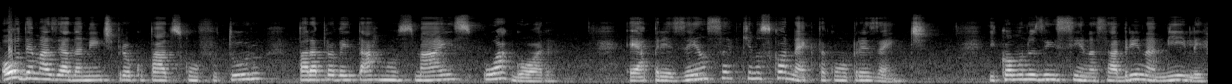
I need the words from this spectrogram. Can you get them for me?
ou demasiadamente preocupados com o futuro para aproveitarmos mais o agora. É a presença que nos conecta com o presente. E como nos ensina Sabrina Miller,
